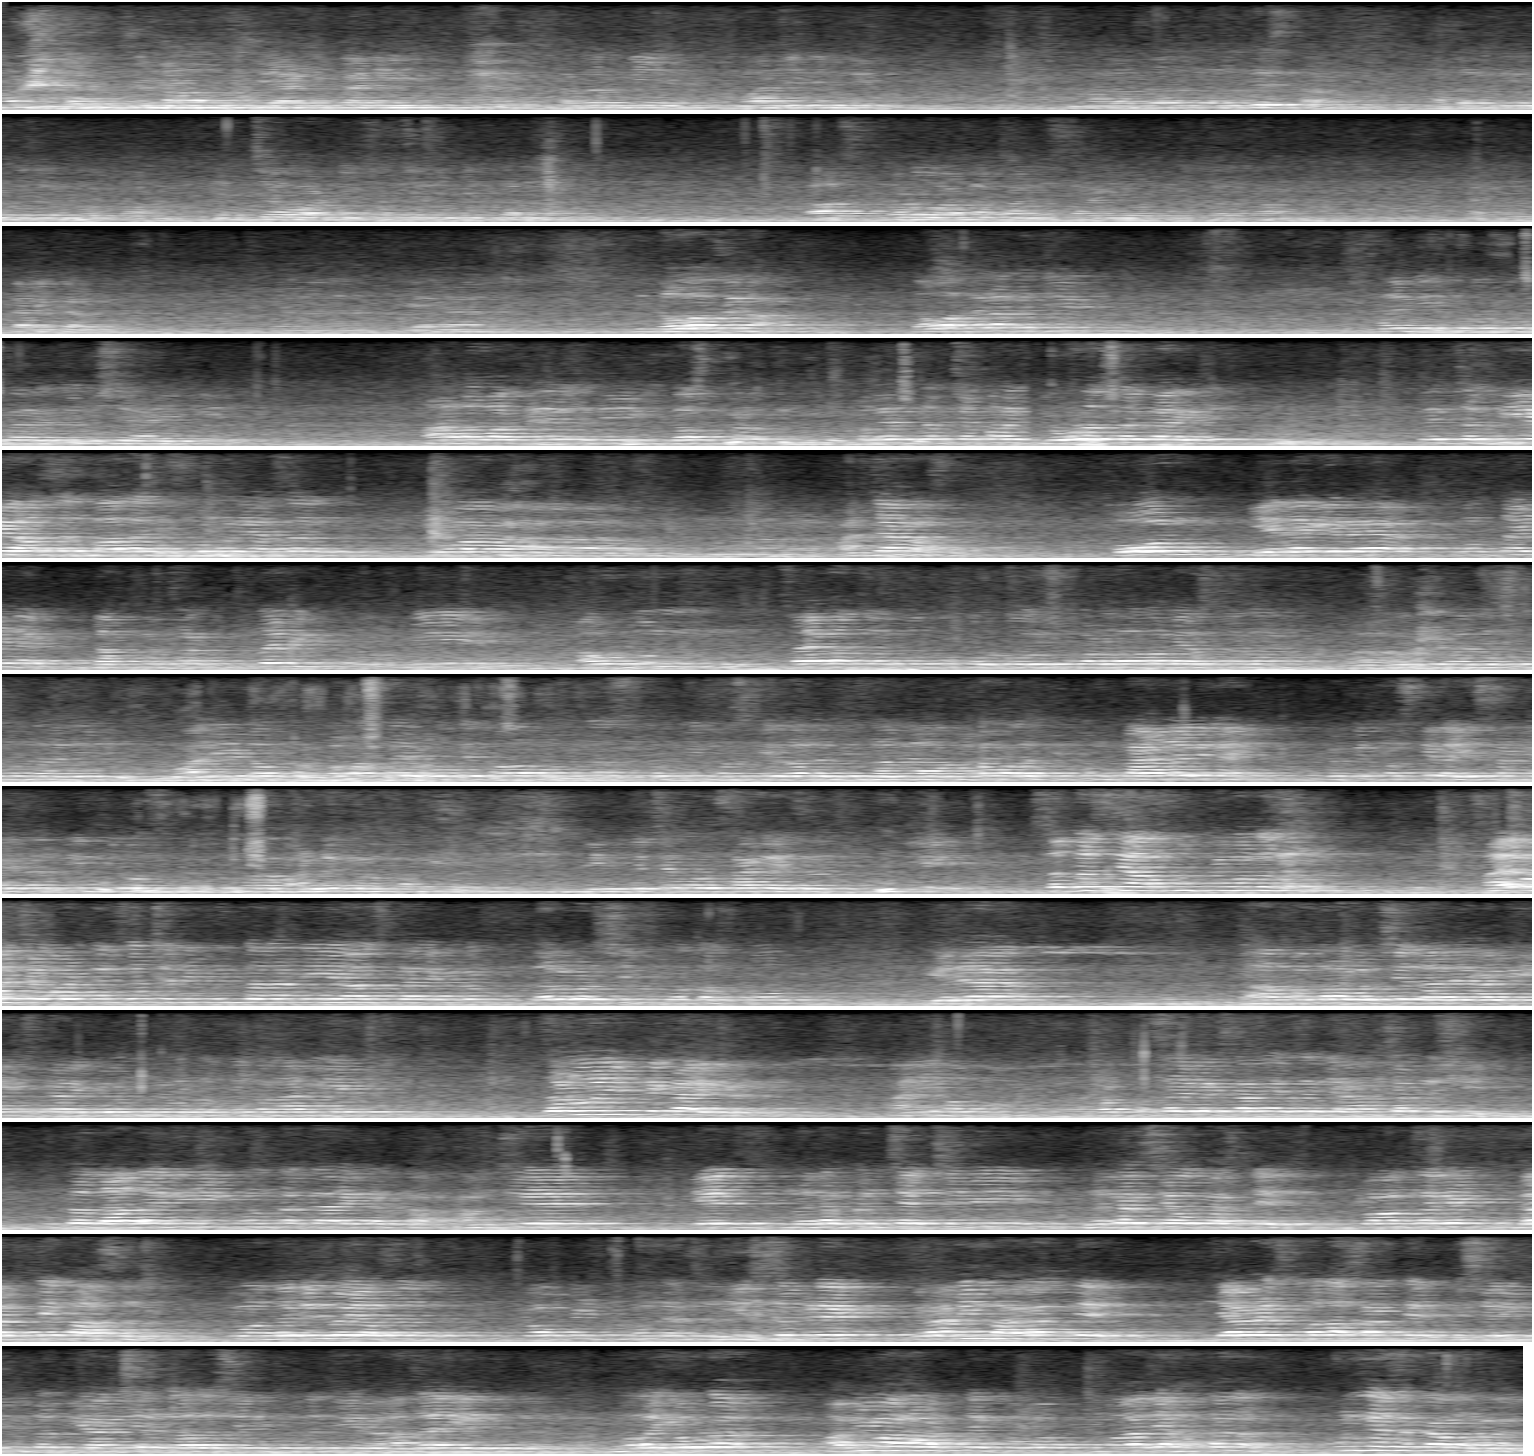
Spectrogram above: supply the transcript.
या ठिकाणी आदरणीय माजी नेते महाराज हृदयस्थान आदरणीय विजय बाप्पा यांच्या वाढदिवसाच्या निमित्तानं आज कडवाटप आणि साडी वाटपचं काम कार्यक्रम या दवाखाना दवाखाना म्हणजे साहेब करायचा विषय आहे की हा दवाखान्यामध्ये डॉक्टर पर्यंतच्या पर्यंत एवढं सहकार्य त्यांचं बी ए असेल दादाजी सोनवणे असेल किंवा अं, अंजाम असेल कोण गेल्या गेल्या कोणताही डॉ- डॉक्टरचा कुठलाही मी आवडून साहेबांचं कौतुक करतो ईश्वररावला बी असताना शेवटी माझे समज आले आणि डॉक्टर बाबासाहेब होते तेव्हापासूनच कपिल मस्के मी झालं मला तिथून काढलं बी नाही कपिल मस्केला हे सांगायचं तीन दिवस तुम्हाला भांडण करत लागतं. त्याच्यामुळे सांगायचं की सदस्य असू किंवा नसू साहेबांच्या वाढदिवसाच्या निमित्तानं मी आज कार्यक्रम दरवर्षी ठेवत असतो. गेल्या दहा पंधरा वर्षे झाले आम्ही हेच कार्यक्रम ठेवत असतो कारण आम्ही एक चळवळीतले कार्यक्रम आणि मग डॉक्टर साहेब एक सांगायचं की आमच्यापाशी कुठं दादागिरी कोणता कार्यकर्ता आमचे ते नगरपंचायतचे बी नगरसेवक असते किंवा आमचा गट गटनेता असेल किंवा दलितबाई असेल ही सगळे ग्रामीण भागातले ज्यावेळेस मला सांगते की शरीर कुठं ती ॲक्सिडेंट झाला शरीफ ती आजारी मला एवढा अभिमान वाटते की बाबा माझ्या हातानं पुण्याचं काम होणार.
